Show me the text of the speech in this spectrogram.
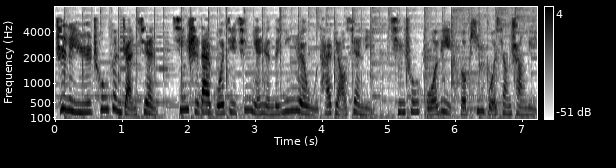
致力于充分展现新时代国际青年人的音乐舞台表现力、青春活力和拼搏向上力，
